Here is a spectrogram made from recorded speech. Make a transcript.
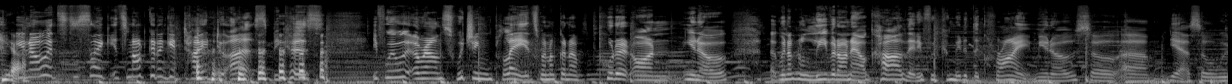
Yeah. You know, it's just like, it's not going to get tied to us because. If we were around switching plates, we're not going to put it on, you know, we're not going to leave it on our car then if we committed the crime, you know? So, um, yeah, so we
